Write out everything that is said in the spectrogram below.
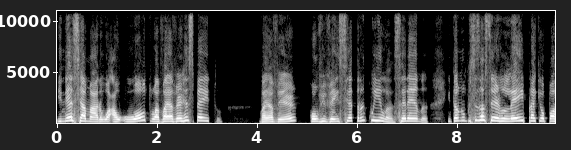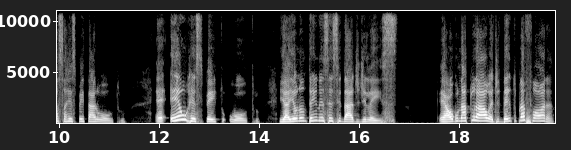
E nesse amar o, o outro vai haver respeito, vai haver convivência tranquila, serena. Então não precisa ser lei para que eu possa respeitar o outro. É eu respeito o outro. E aí eu não tenho necessidade de leis. É algo natural, é de dentro para fora.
